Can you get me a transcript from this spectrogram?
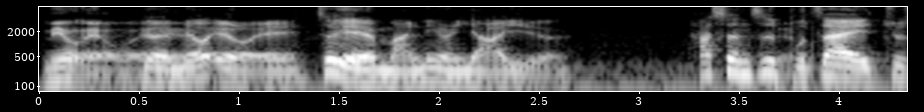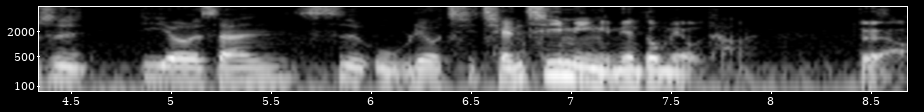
没有 LA，对，没有 LA，这个也蛮令人压抑的。他甚至不在就是一二三四五六七前七名里面都没有他。对啊，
